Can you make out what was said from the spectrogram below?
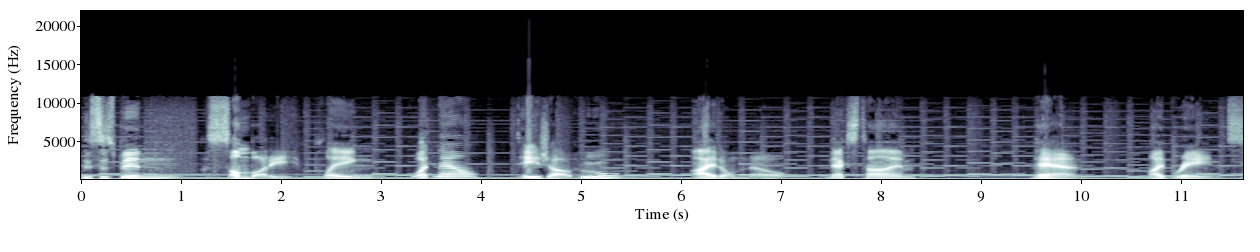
This has been somebody playing what now? Deja who? I don't know. Next time, man, my brains.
